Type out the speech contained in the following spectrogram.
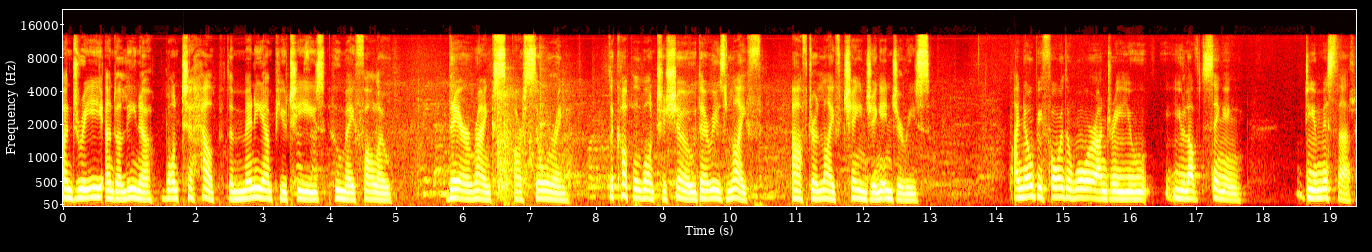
Andrii and Alina want to help the many amputees who may follow. Their ranks are soaring. The couple want to show there is life after life changing injuries. I know before the war, Andrii, you, you loved singing. Do you miss that?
